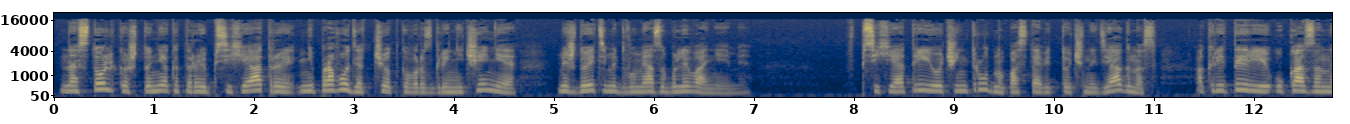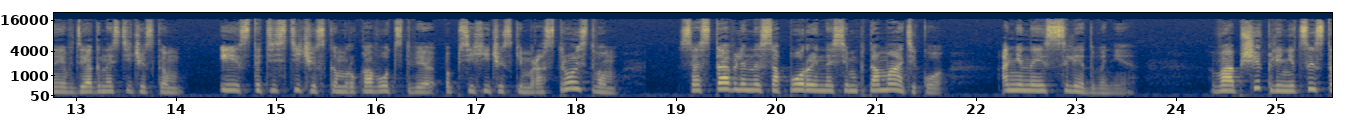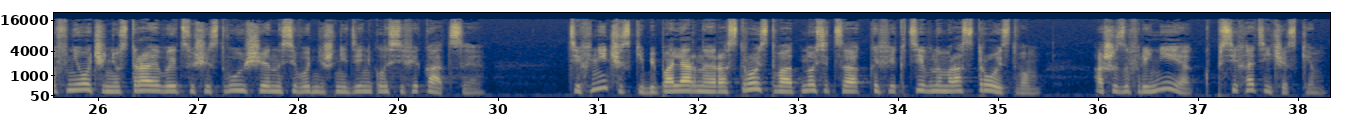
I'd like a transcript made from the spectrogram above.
Настолько, что некоторые психиатры не проводят четкого разграничения между этими двумя заболеваниями. В психиатрии очень трудно поставить точный диагноз – а критерии, указанные в диагностическом и статистическом руководстве по психическим расстройствам, составлены с опорой на симптоматику, а не на исследование. Вообще клиницистов не очень устраивает существующая на сегодняшний день классификация. Технически биполярное расстройство относится к эффективным расстройствам, а шизофрения – к психотическим.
